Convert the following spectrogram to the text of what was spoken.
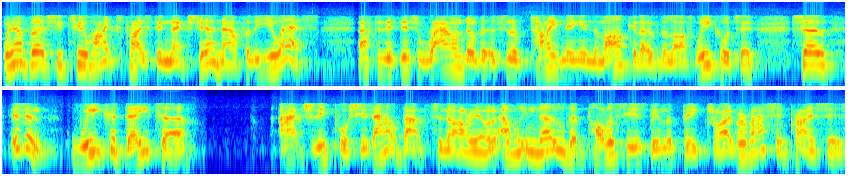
We have virtually two hikes priced in next year now for the U.S. After this this round of uh, sort of tightening in the market over the last week or two. So, listen, weaker data actually pushes out that scenario. And we know that policy has been the big driver of asset prices.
